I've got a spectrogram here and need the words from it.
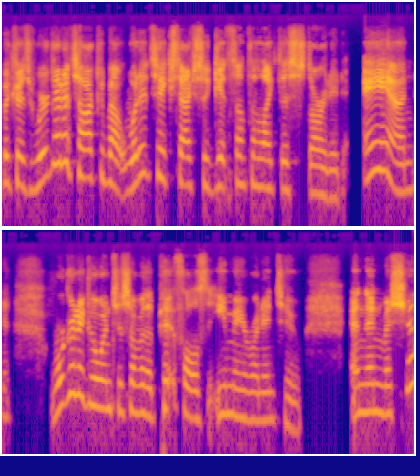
because we're going to talk about what it takes to actually get something like this started. And we're going to go into some of the pitfalls that you may run into. And then Michelle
